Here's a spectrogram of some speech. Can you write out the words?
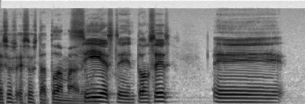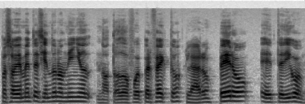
eso, eso está toda madre. Sí, este, entonces, eh, pues obviamente siendo unos niños, no todo fue perfecto. Claro. Pero, eh, te digo,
